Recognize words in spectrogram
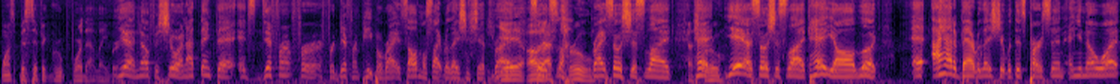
one specific group for that labor. Yeah, no, for sure, and I think that it's different for for different people, right? It's almost like relationships, right? Yeah, oh, it's that's like- true. right? So it's just like, That's hey, true. yeah, so it's just like, hey, y'all, look. I had a bad relationship with this person, and you know what?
